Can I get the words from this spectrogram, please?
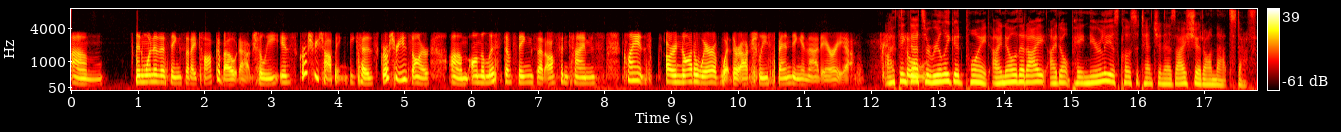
Um and one of the things that I talk about actually is grocery shopping because groceries are um, on the list of things that oftentimes clients are not aware of what they're actually spending in that area. I think so, that's a really good point. I know that I, I don't pay nearly as close attention as I should on that stuff.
